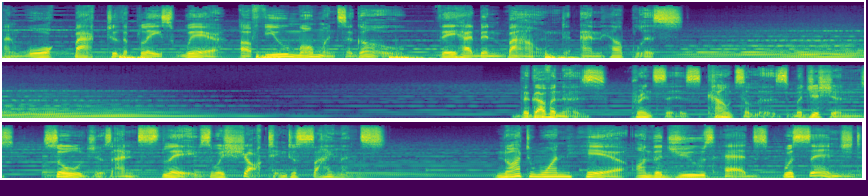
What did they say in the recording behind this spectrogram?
and walk back to the place where, a few moments ago, they had been bound and helpless. The governors, princes, counselors, magicians, soldiers, and slaves were shocked into silence. Not one hair on the Jews' heads was singed.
